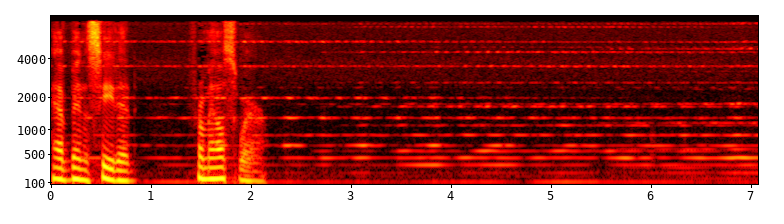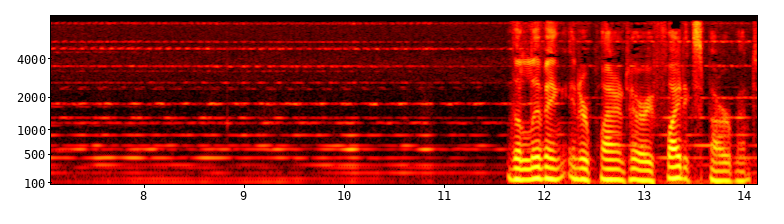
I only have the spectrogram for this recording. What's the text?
have been seeded from elsewhere. The Living Interplanetary Flight Experiment,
